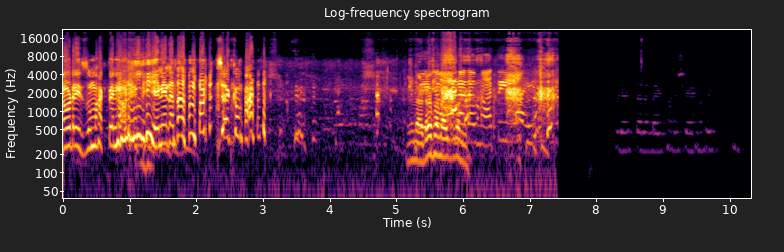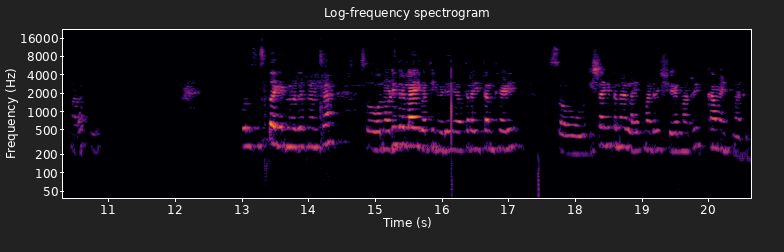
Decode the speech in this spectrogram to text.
ನೋಡ್ರಿ ಝೂಮ್ ಹಾಕ್ತೇನೆ ನೋಡ್ರಿ ಏನೇನದ ನೋಡಿ ಚೆಕ್ ಮಾಡಿ. ನಿಮ್ದು ಅಡ್ರೆಸ್ ಒಂದು ಹಾಕಿ ಫುಲ್ ಸುಸ್ತಾಗಿತ್ತು ನೋಡ್ರಿ ಫ್ರೆಂಡ್ಸ ಸೊ ನೋಡಿದ್ರಲ್ಲ ಇವತ್ತಿನ ವಿಡಿಯೋ ಯಾವ ಥರ ಇತ್ತು ಅಂತ ಹೇಳಿ. ಸೊ ಇಷ್ಟ ಆಗಿತ್ತಂದ್ರೆ ಲೈಕ್ ಮಾಡಿರಿ ಶೇರ್ ಮಾಡಿರಿ ಕಮೆಂಟ್ ಮಾಡಿರಿ.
